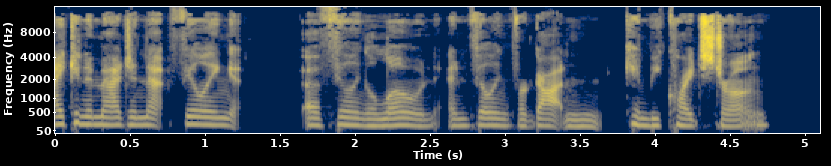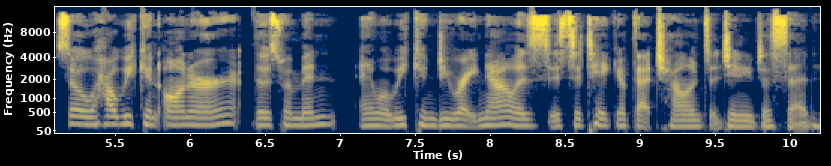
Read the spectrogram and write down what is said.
I can imagine that feeling of feeling alone and feeling forgotten can be quite strong. So how we can honor those women and what we can do right now is, is to take up that challenge that Jenny just said,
